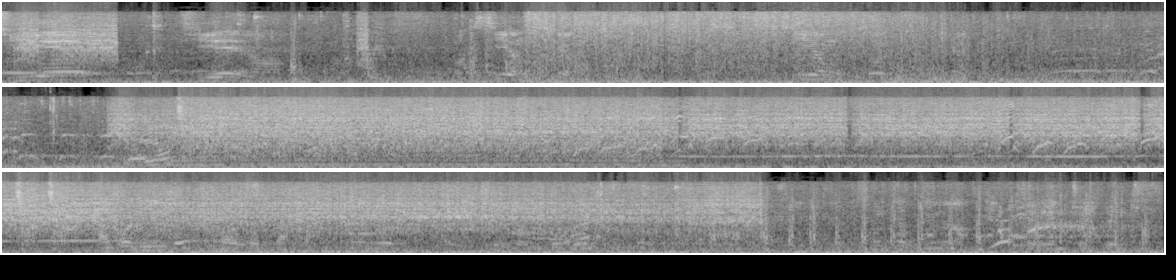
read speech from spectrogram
뒤에 뒤에 어, 어 C형 C형 C형 또 열로? 안 꺼지는데? 어, 됐다. 손탑 누나 저 왼쪽 왼쪽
